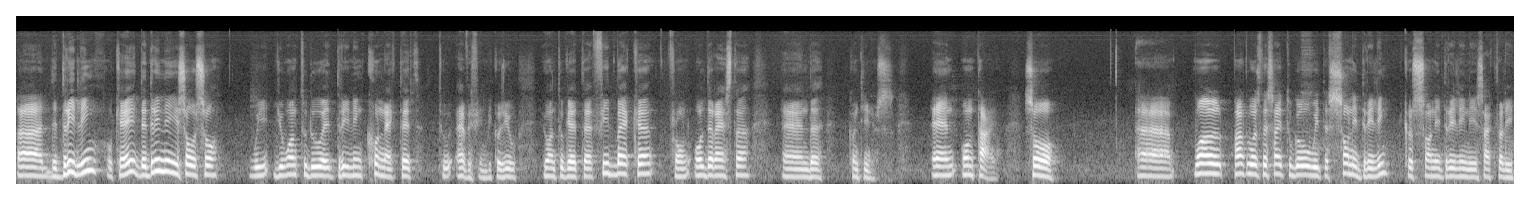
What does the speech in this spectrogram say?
Uh, the drilling, okay, the drilling is also, we, you want to do a drilling connected to everything because you, you want to get uh, feedback uh, from all the rest uh, and continuous and on time. So, uh, well, part was decided to go with the sonic drilling because sonic drilling is actually,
